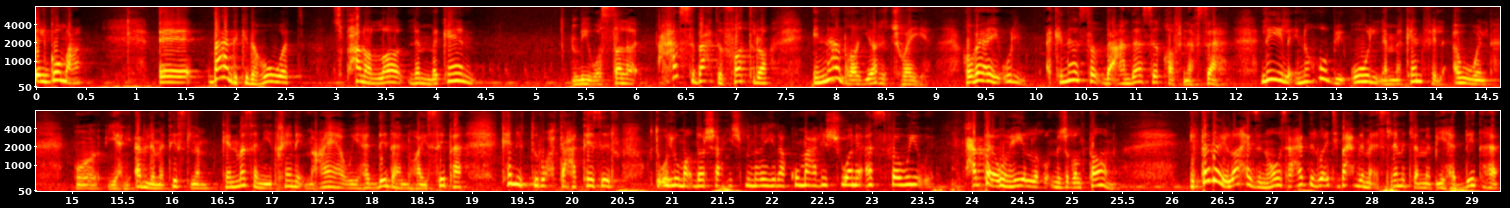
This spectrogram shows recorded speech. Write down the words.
الجمعة. آه بعد كده هوت سبحان الله لما كان بيوصلها حس بعد فترة إنها اتغيرت شوية هو بقى يقول أكنها بقى عندها ثقة في نفسها ليه؟ لأن هو بيقول لما كان في الأول يعني قبل ما تسلم كان مثلا يتخانق معاها ويهددها إنه هيسيبها كانت تروح تعتذر وتقول له ما أقدرش أعيش من غيرك ومعلش وأنا آسفة. حتى لو هي مش غلطانة ابتدى يلاحظ إن هو ساعات دلوقتي بعد ما أسلمت لما بيهددها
